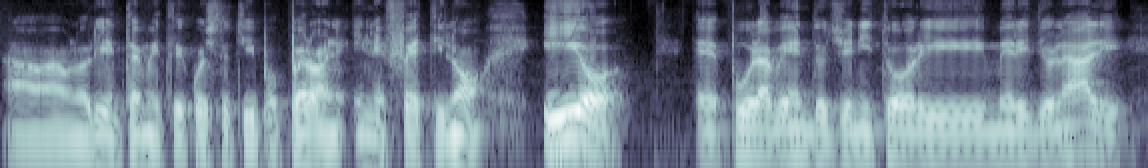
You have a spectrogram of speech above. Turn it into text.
a un orientamento di questo tipo, però in, in effetti no. Io, eh, pur avendo genitori meridionali,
